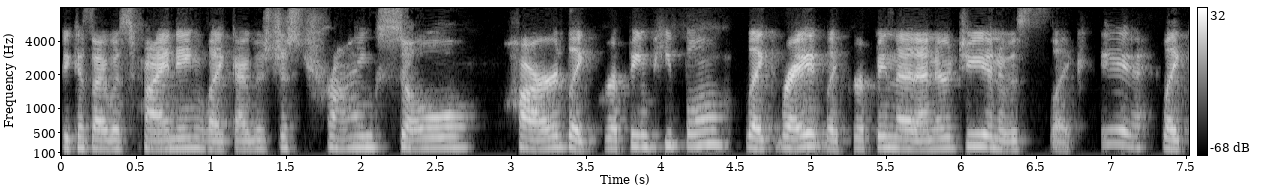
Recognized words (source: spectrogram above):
because i was finding like i was just trying so hard like gripping people like right? Like gripping that energy and it was like eh, like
